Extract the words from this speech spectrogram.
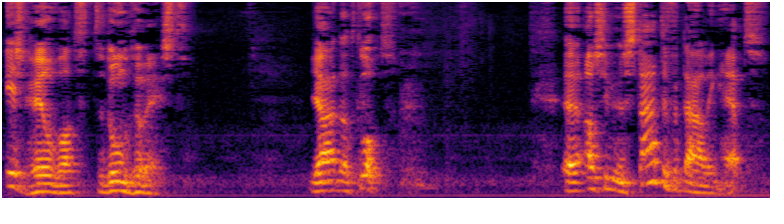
is heel wat te doen geweest. Ja, dat klopt. Uh, als u een statenvertaling hebt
